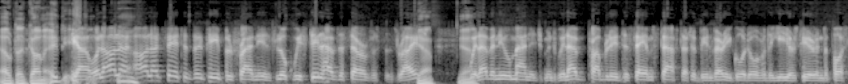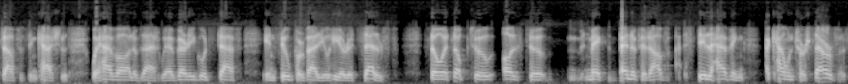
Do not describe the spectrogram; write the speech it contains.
outlet gone. It- it- Yeah, well, all. I, all I'd say to the people, Fran, is look, we still have the services, right? Yeah, yeah. We'll have a new management. We'll have probably the same staff that have been very good over the years here in the post office in Cashel. We have all of that. We have very good staff in SuperValu here itself. So it's up to us to make the benefit of still having a counter service.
